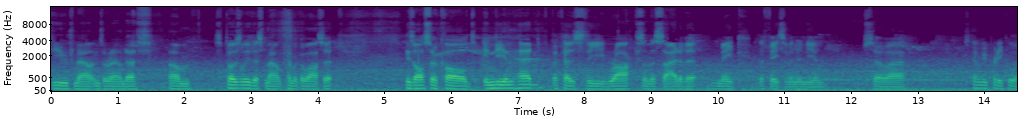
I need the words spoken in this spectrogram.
huge mountains around us. Um, supposedly, this Mount Pemigewasset is also called Indian Head because the rocks on the side of it make the face of an Indian. So uh, it's gonna be pretty cool.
